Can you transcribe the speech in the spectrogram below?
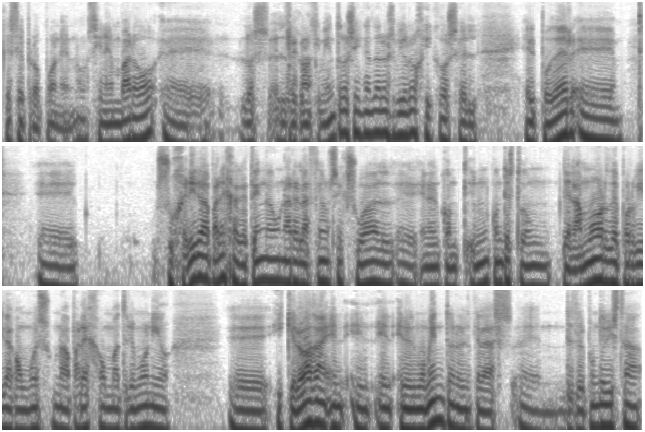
que se propone. ¿no? Sin embargo, eh, los, el reconocimiento de los indicadores biológicos, el, el poder eh, eh, sugerir a la pareja que tenga una relación sexual en, el, en, un contexto del amor de por vida como es una pareja, un matrimonio, y que lo haga en, en, en, el momento en el que las, desde el punto de vista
